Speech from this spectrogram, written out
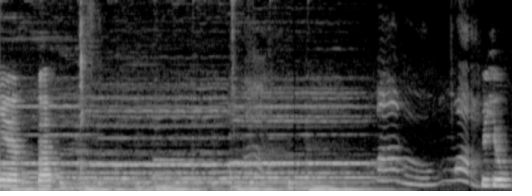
Нет, да. Видео.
